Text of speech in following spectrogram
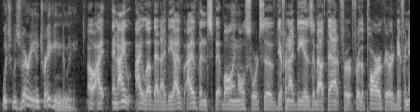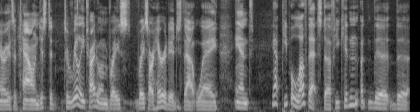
which was very intriguing to me. Oh, I and I I love that idea. I've I've been spitballing all sorts of different ideas about that for, for the park or different areas of town, just to, to really try to embrace embrace our heritage that way. And yeah, people love that stuff. You kidding? Uh, the the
